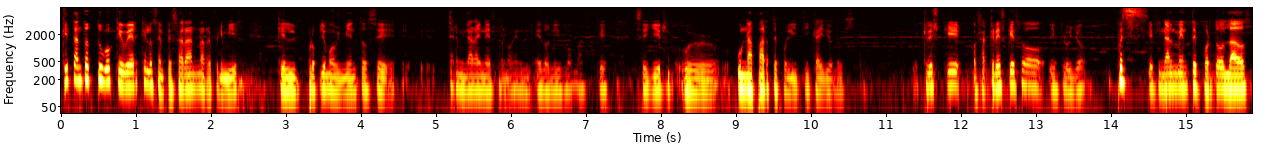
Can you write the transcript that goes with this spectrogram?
¿Qué tanto tuvo que ver que los empezaran a reprimir que el propio movimiento se eh, terminara en esto, ¿no? En hedonismo, más que seguir uh, una parte política ideológica. ¿Crees que, o sea, crees que eso influyó? Pues Que finalmente por todos lados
